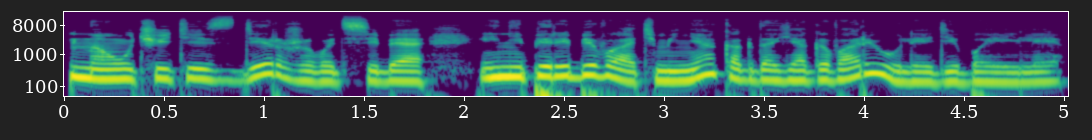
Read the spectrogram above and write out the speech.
«Научитесь сдерживать себя и не перебивать меня, когда я говорю, леди Бейли».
